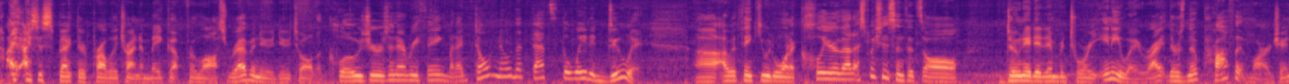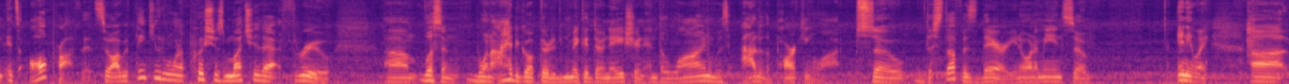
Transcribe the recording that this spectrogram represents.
I, I, suspect they're probably trying to make up for lost revenue due to all the closures and everything, but I don't know that that's the way to do it. Uh, I would think you would want to clear that, especially since it's all donated inventory anyway, right? There's no profit margin; it's all profit. So I would think you'd want to push as much of that through um, listen, when I had to go up there to make a donation, and the line was out of the parking lot, so the stuff is there. You know what I mean? So, anyway, uh,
